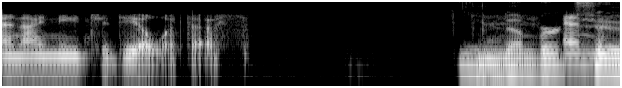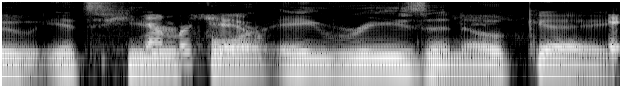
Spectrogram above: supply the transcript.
and I need to deal with this. Yeah. Number And 2, it's here for two. a reason. Okay.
